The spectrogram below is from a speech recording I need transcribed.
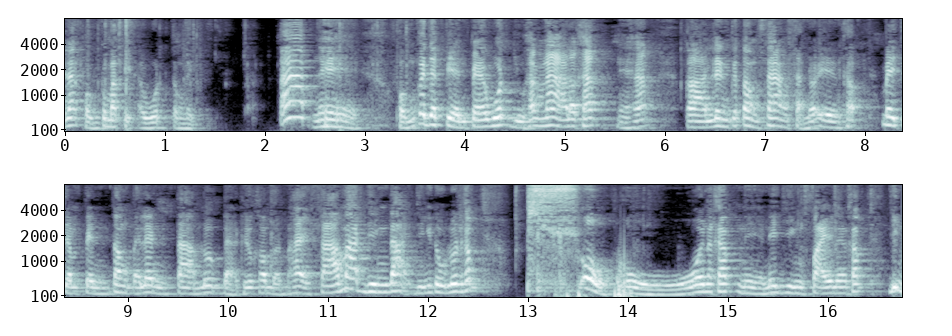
แล้วผมก็มาติดอาวุธตรงนี้ปั๊บนี่ผมก็จะเปลี่ยนแปลวุธอยู่ข้างหน้าแล้วครับเนี่ยฮะการเล่นก็ต้องสร้างสรรค์เอาเองครับ ไม่จำเป็นต้องไปเล่นตามรูปแบบที่เขากำหนดมาให้ สามารถยิงได้ยิงดูรู้นครับ โอ้โหนะครับนี่นี่ยิงไฟเลยครับ ยิง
